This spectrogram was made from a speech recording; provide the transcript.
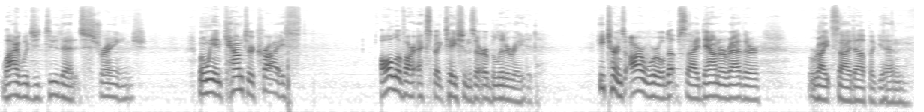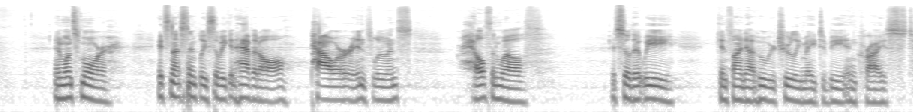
Why would you do that? It's strange. When we encounter Christ, all of our expectations are obliterated. He turns our world upside down, or rather, right side up again. And once more, it's not simply so we can have it all power or influence, or health and wealth. It's so that we can find out who we're truly made to be in Christ.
